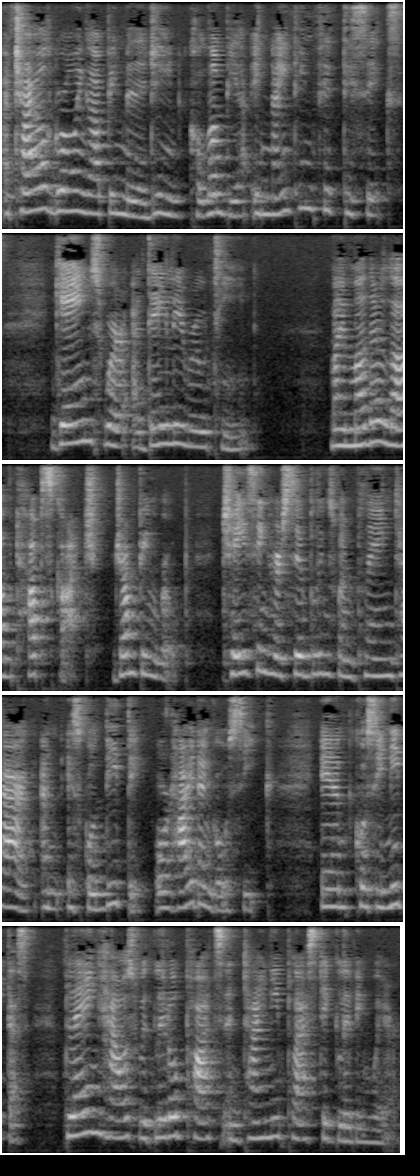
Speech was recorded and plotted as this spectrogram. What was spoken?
a child growing up in Medellin, Colombia in 1956, Games were a daily routine. My mother loved hopscotch, jumping rope, chasing her siblings when playing tag and escondite or hide and go seek, and cocinitas, playing house with little pots and tiny plastic livingware.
